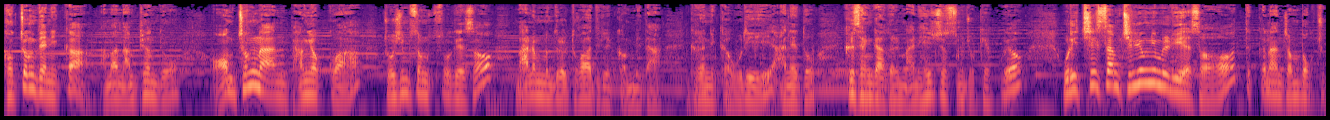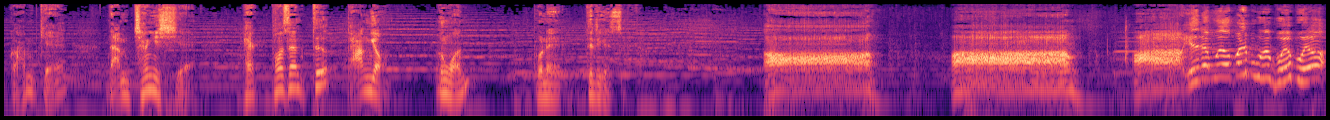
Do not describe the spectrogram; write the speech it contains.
걱정되니까 아마 남편도 엄청난 방역과 조심성 속에서 많은 분들을 도와드릴 겁니다. 그러니까 우리 아내도 그 생각을 많이 해주셨으면 좋겠고요. 우리 7376님을 위해서 뜨끈한 전복죽과 함께 남창희 씨의 100% 방역 응원 보내드리겠습니다. 아, 아, 아, 얘들아 뭐야 빨리 뭐야 뭐야 뭐야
